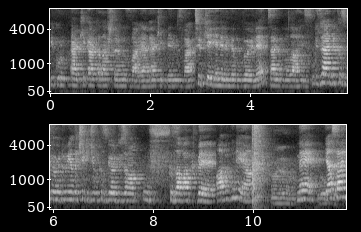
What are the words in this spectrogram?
bir grup erkek arkadaşlarımız var yani erkeklerimiz var. Türkiye genelinde bu böyle. Sen de buna dahilsin. Güzel bir kız gördüğü ya da çekici bir kız gördüğü zaman uf kıza bak be. Abi bu ne ya? Öyle. Ne? Yok. Ya sen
